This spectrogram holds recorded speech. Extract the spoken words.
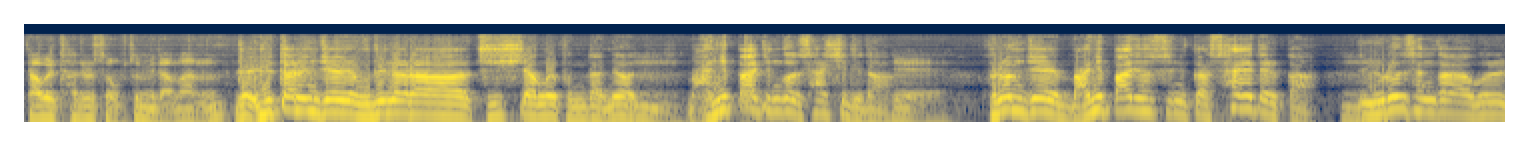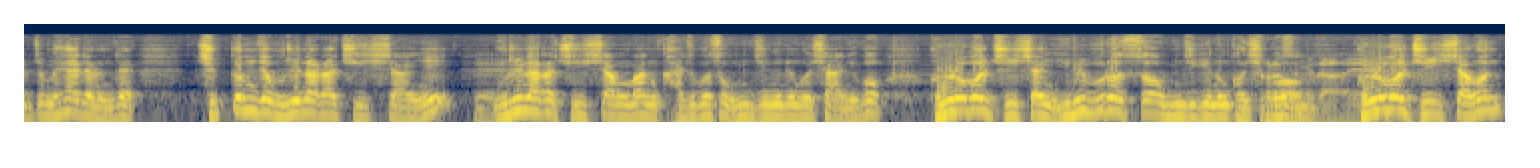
답을 찾을 수 없습니다만 자, 일단은 이제 우리나라 주식시장을 본다면 음. 많이 빠진 건 사실이다. 예. 그럼 이제 많이 빠졌으니까 사야 될까? 음. 이런 생각을 좀 해야 되는데 지금 이제 우리나라 주식시장이 예. 우리나라 주식시장만 가지고서 움직이는 것이 아니고 글로벌 주식시장 일부로서 움직이는 것이고 그렇습니다. 예. 글로벌 주식시장은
